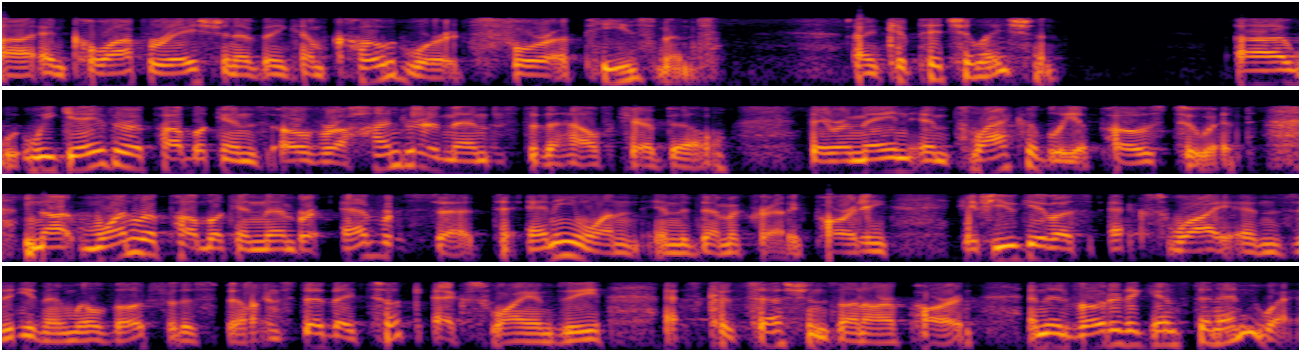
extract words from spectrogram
uh, and cooperation have become code words for appeasement and capitulation. Uh, we gave the Republicans over 100 amendments to the health care bill. They remain implacably opposed to it. Not one Republican member ever said to anyone in the Democratic Party, if you give us X, Y, and Z, then we'll vote for this bill. Instead, they took X, Y, and Z as concessions on our part and then voted against it anyway.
